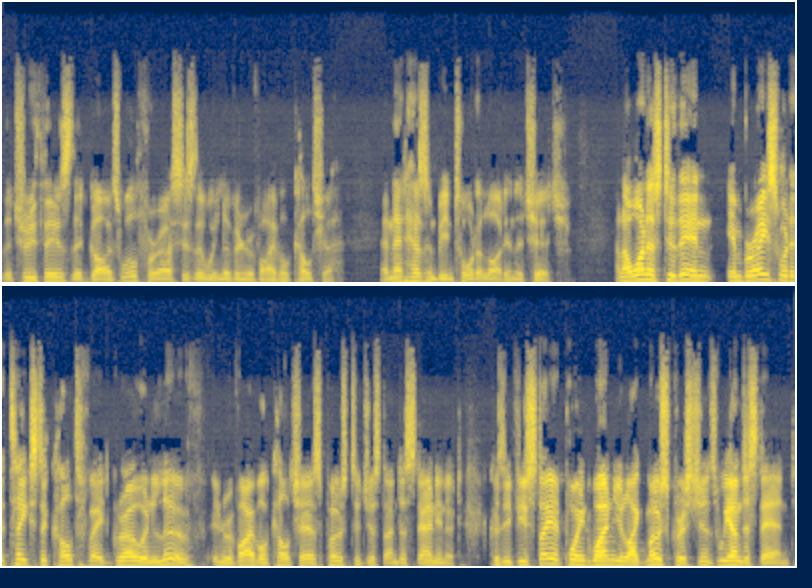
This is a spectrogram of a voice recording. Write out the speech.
The truth is that God's will for us is that we live in revival culture. And that hasn't been taught a lot in the church. And I want us to then embrace what it takes to cultivate, grow, and live in revival culture as opposed to just understanding it. Because if you stay at point one, you're like most Christians, we understand.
